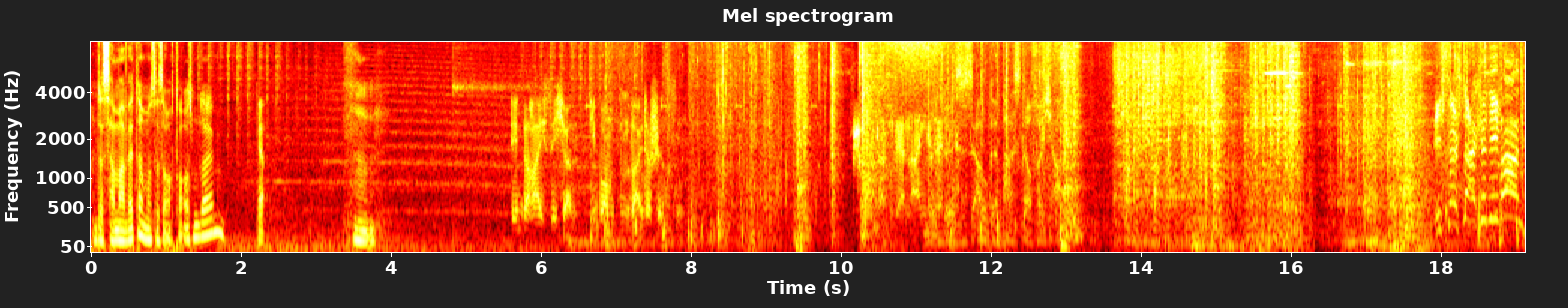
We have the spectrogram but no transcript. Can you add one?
Und das Hammerwetter, muss das auch draußen bleiben? Ja. Hm. Den Bereich sichern. Die Bomben weiter schützen. Schussplatten werden eingesetzt. Böses Auge, passt auf euch auf. Ich verstärke die Wand!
